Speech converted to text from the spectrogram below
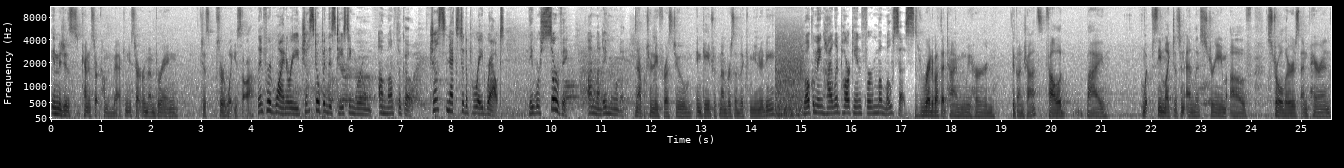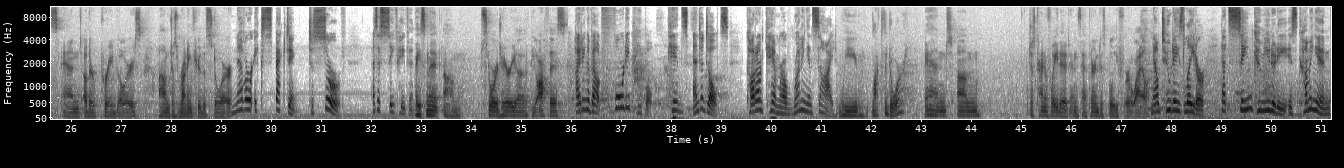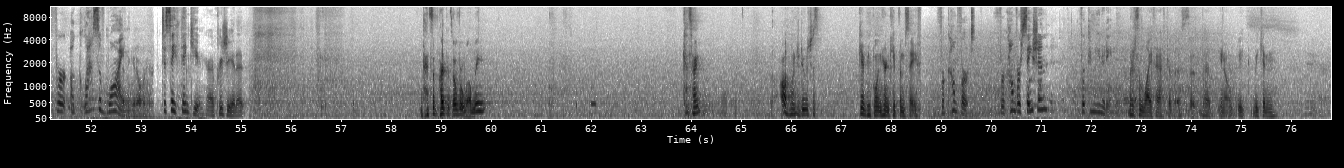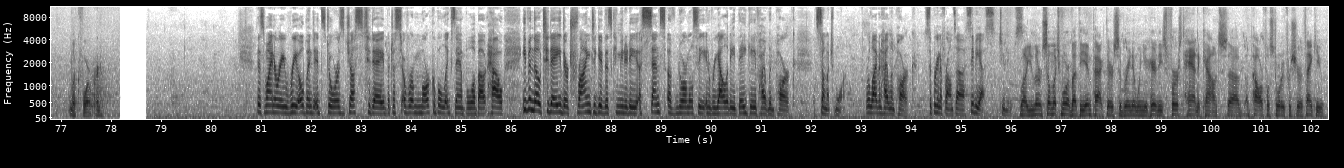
Images kind of start coming back, and you start remembering just sort of what you saw. Lynfred Winery just opened this tasting room a month ago, just next to the parade route. They were serving on Monday morning. It's An opportunity for us to engage with members of the community. Welcoming Highland Park in for mimosas. It was right about that time when we heard the gunshots, followed by what seemed like just an endless stream of strollers and parents and other parade goers um, just running through the store. Never expecting to serve as a safe haven. Basement, um, storage area, the office. Hiding about 40 people, kids and adults, caught on camera running inside. We locked the door and um, just kind of waited and sat there in disbelief for a while. Now, two days later, that same community is coming in for a glass of wine to get over here. to say thank you. I appreciate it. That's the part that's overwhelming. Because I, all I wanted to do was just get people in here and keep them safe. For comfort, for conversation, for community. There's some life after this that, that you know, we, we can look forward. This winery reopened its doors just today, but just a remarkable example about how, even though today they're trying to give this community a sense of normalcy, in reality, they gave Highland Park so much more. We're live in Highland Park. Sabrina Franza, CBS 2 News. Well, you learn so much more about the impact there, Sabrina, when you hear these firsthand accounts. Uh, a powerful story for sure. Thank you.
